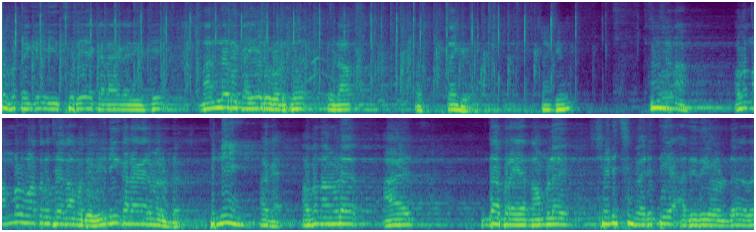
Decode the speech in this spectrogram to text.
ഇഷ്ടപ്പെട്ടെങ്കിൽ ഈ ചെറിയ കലാകാരിക്ക് നല്ലൊരു കയ്യടി കൊടുത്ത് വിടാം. താങ്ക് യു താങ്ക് യു സുധീഷണ അപ്പൊ നമ്മൾ മാത്രം ചെയ്താൽ മതിയോ? ഇനിയും കലാകാരന്മാരുണ്ട്. പിന്നെ? ഓക്കെ. അപ്പൊ നമ്മൾ എന്താ പറയാ നമ്മൾ ക്ഷണിച്ച് വരുത്തിയ അതിഥികളുണ്ട്. അത്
